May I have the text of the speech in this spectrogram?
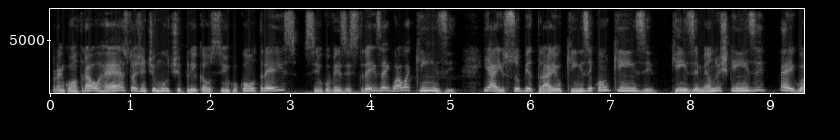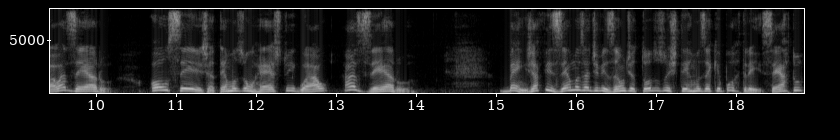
Para encontrar o resto, a gente multiplica o 5 com o 3. 5 vezes 3 é igual a 15. E aí, subtrai o 15 com o 15. 15 menos 15 é igual a zero ou seja, temos um resto igual a zero. Bem, já fizemos a divisão de todos os termos aqui por 3, certo?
